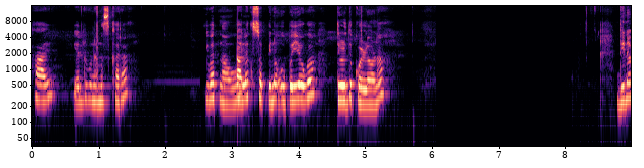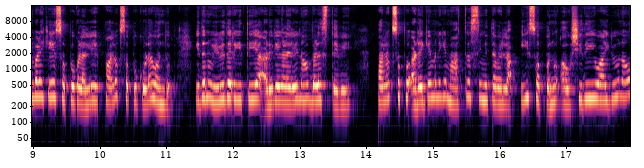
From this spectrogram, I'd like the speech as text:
ಹಾಯ್, ಎಲ್ರಿಗೂ ನಮಸ್ಕಾರ. ಇವತ್ತು ನಾವು ಪಾಲಕ್ ಸೊಪ್ಪಿನ ಉಪಯೋಗ ತಿಳಿದುಕೊಳ್ಳೋಣ. ದಿನಬಳಕೆಯ ಸೊಪ್ಪುಗಳಲ್ಲಿ ಪಾಲಕ್ ಸೊಪ್ಪು ಕೂಡ ಒಂದು. ಇದನ್ನು ವಿವಿಧ ರೀತಿಯ ಅಡುಗೆಗಳಲ್ಲಿ ನಾವು ಬಳಸ್ತೇವೆ. ಪಾಲಕ್ ಸೊಪ್ಪು ಅಡುಗೆ ಮನೆಗೆ ಮಾತ್ರ ಸೀಮಿತವಲ್ಲ, ಈ ಸೊಪ್ಪನ್ನು ಔಷಧೀಯವಾಗಿಯೂ ನಾವು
